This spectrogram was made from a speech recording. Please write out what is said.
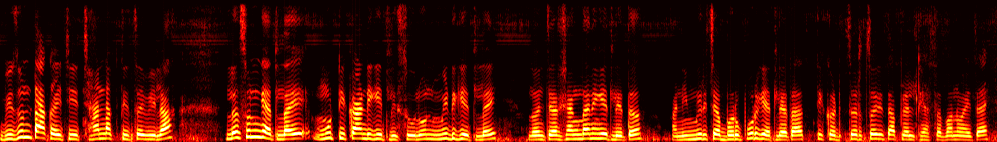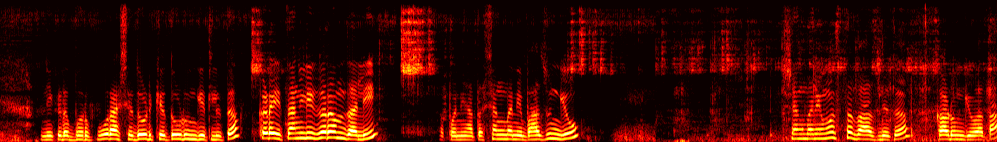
भिजून टाकायची छान लागते चवीला. लसूण घेतलाय मोठी कांडी घेतली सोलून मीठ घेतलं आहे दोन चार शेंगदाणे घेतले तर आणि मिरच्या भरपूर घेतल्या तर तिखट चरचरीत आपल्याला ठेसा बनवायचा आहे. आणि इकडं भरपूर असे दोडके तोडून घेतले तर कढई चांगली गरम झाली. आपण हे आता शेंगदाणे भाजून घेऊ. शेंगदाणे मस्त भाजले तर काढून घेऊ आता.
